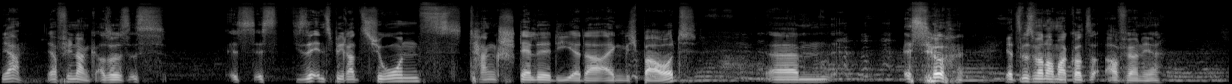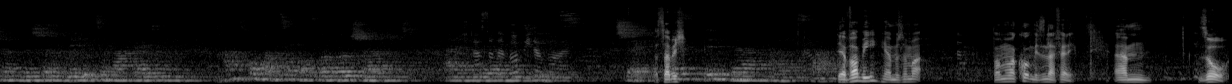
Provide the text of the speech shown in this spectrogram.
Ja, ja, vielen Dank. Also es ist ist, ist diese Inspirationstankstelle, die ihr da eigentlich baut. Ähm, ist so. Jetzt müssen wir noch mal kurz aufhören hier. Was habe ich? Der Wobby? Ja, müssen wir mal. Wollen wir mal gucken, wir sind da fertig. Ähm, so,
